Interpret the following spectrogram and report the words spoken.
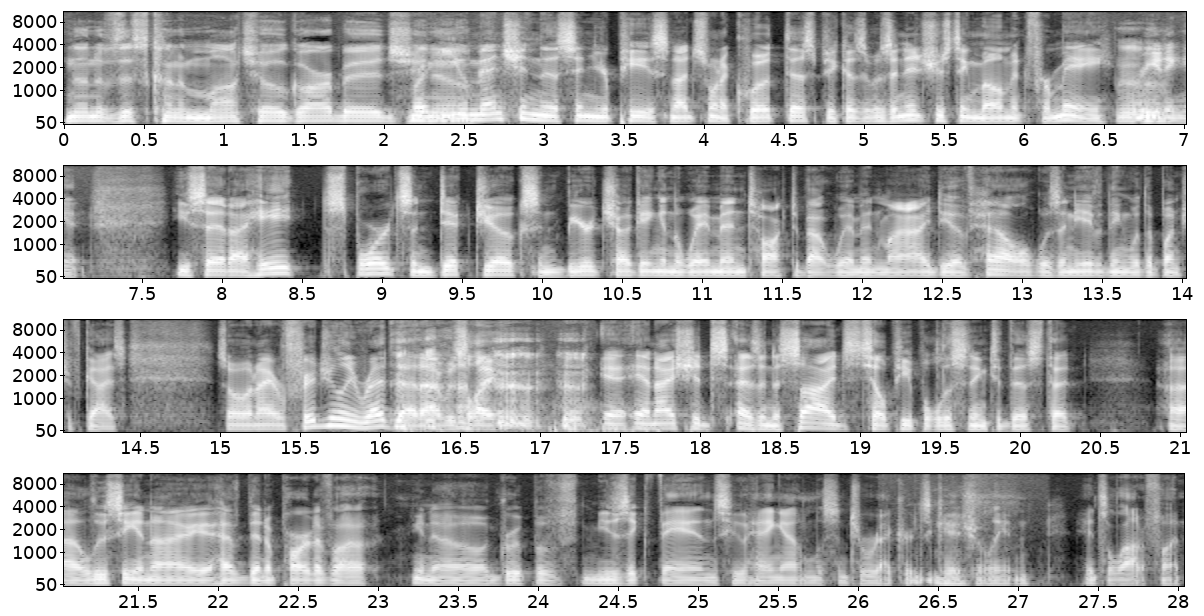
none of this kind of macho garbage. But you know, you mentioned this in your piece, and I just want to quote this because it was an interesting moment for me Uh-huh. reading it. You said, I hate sports and dick jokes and beer chugging and the way men talked about women. My idea of hell was an evening with a bunch of guys. So when I originally read that, I was like, and I should, as an aside, tell people listening to this that uh, Lucy and I have been a part of a, you know, a group of music fans who hang out and listen to records occasionally, and it's a lot of fun.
